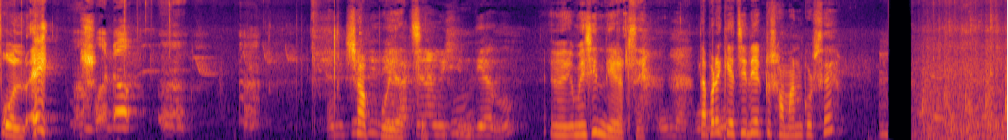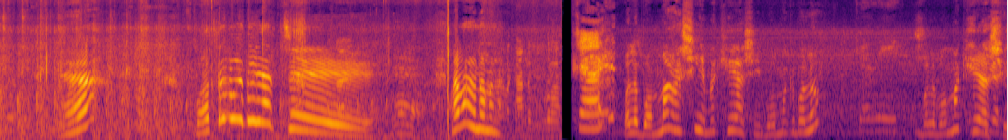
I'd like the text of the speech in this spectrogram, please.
পরল এই। সব পড়ে যাচ্ছে। মেশিন দিয়ে গো মেশিন দিয়ে গেছে তারপরে কেচি দিয়ে একটু সমান করছে। হ্যাঁ? কত বইতে যাচ্ছে? নামা না নামা না বলো বম্মা আসি আমরা খেয়ে আসি। বম্মাকে বলো। বলো বম্মা খেয়ে আসি।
